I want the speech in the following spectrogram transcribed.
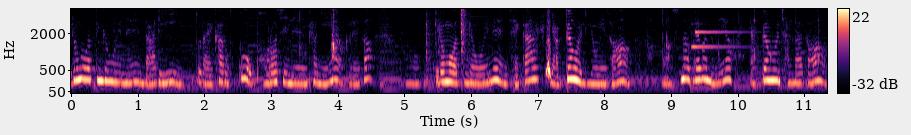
이런 거 같은 경우에는 날이 또 날카롭고 벌어지는 편이에요. 그래서 어, 이런 거 같은 경우에는 제가 약병을 이용해서 어, 수납을 해봤는데요. 약병을 잘라서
